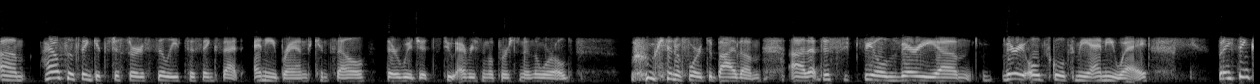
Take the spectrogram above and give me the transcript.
Um, I also think it's just sort of silly to think that any brand can sell their widgets to every single person in the world who can afford to buy them. Uh, that just feels very um, very old school to me anyway. But I think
